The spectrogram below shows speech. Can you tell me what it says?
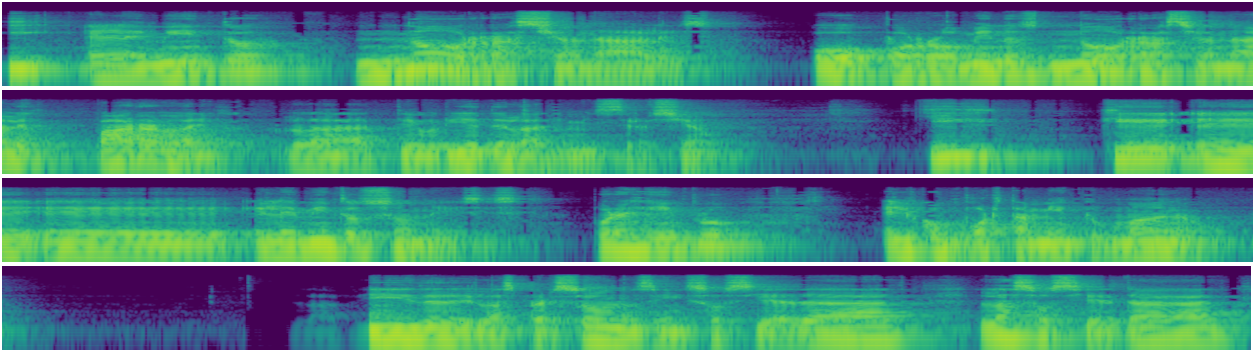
y elementos no racionales o por lo menos no racionales para la, teoría de la administración. ¿Qué, qué eh, eh, elementos son esos? Por ejemplo, el comportamiento humano, la vida de las personas en sociedad, la sociedad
